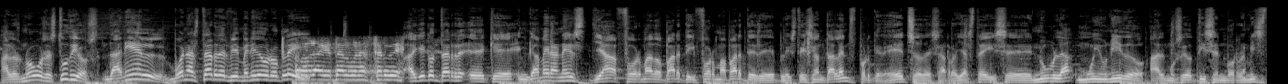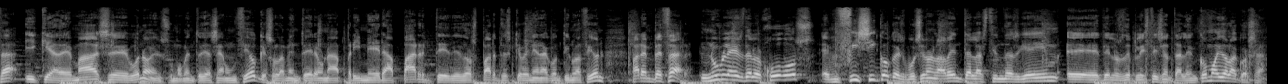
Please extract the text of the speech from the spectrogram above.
a los nuevos estudios. Daniel, buenas tardes, bienvenido a Europlay. Hola, ¿qué tal? Buenas tardes. Hay que contar eh, que Gamera Nest ya ha formado parte y forma parte de PlayStation Talents porque de hecho desarrollasteis eh, Nubla, muy unido al Museo Thyssen Borremista y que además, eh, bueno, en su momento ya se anunció que solamente era una primera parte de dos partes que venían a continuación. Para empezar, Nubla es de los juegos en físico que se pusieron a la venta en las tiendas game eh, de los de PlayStation Talent. ¿Cómo ha ido la cosa?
